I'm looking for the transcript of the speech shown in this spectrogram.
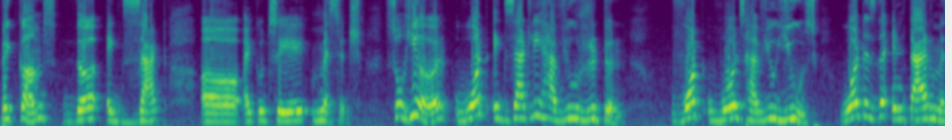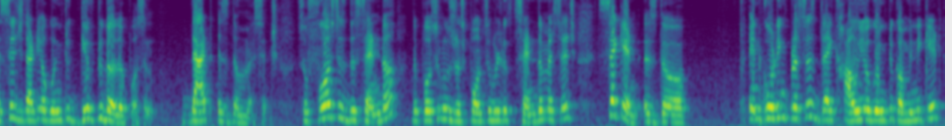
becomes the exact, uh, I could say, message so here, what exactly have you written? What words have you used? What is the entire message that you're going to give to the other person? that is the message so first is the sender the person who's responsible to send the message second is the encoding process like how you're going to communicate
